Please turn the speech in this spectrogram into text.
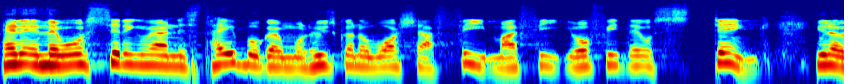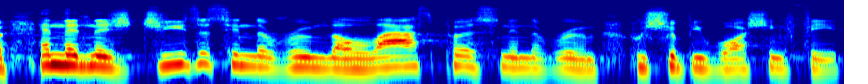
and, and they're all sitting around this table going, Well, who's going to wash our feet? My feet, your feet, they will stink. You know, and then there's Jesus in the room, the last person in the room who should be washing feet,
